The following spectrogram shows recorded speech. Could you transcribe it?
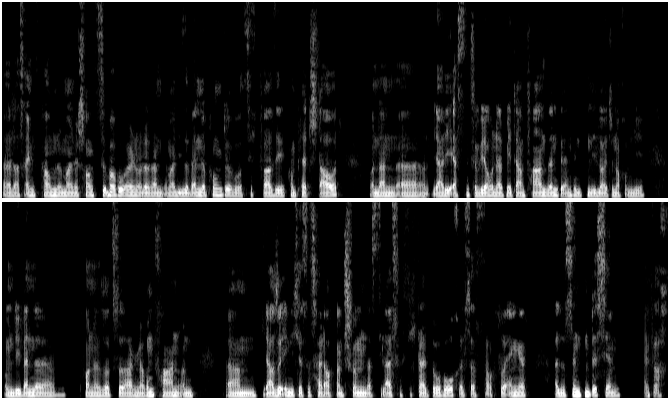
Äh, da ist eigentlich kaum mal eine Chance zu überholen oder dann immer diese Wendepunkte, wo es sich quasi komplett staut und dann äh, ja die ersten schon wieder 100 Meter am Fahren sind, während hinten die Leute noch um die um die Wände vorne sozusagen da rumfahren und ähm, ja, so ähnlich ist es halt auch beim Schwimmen, dass die Leistungsdichte halt so hoch ist, dass es auch so eng ist. Also es sind ein bisschen einfach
